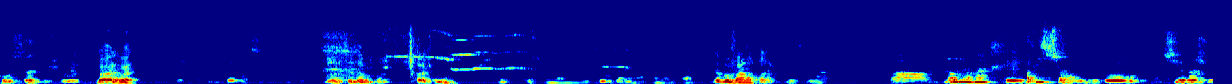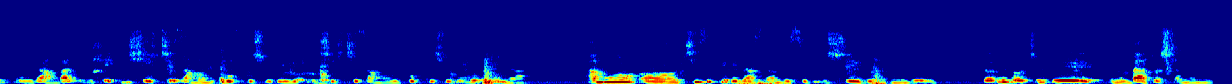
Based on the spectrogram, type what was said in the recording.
فرصتی شد. بله بله. بفرمایید. والا من خیلی شاملو رو شعراش رو خوندم ولی اینکه این شعر چه زمانی گفته شده یا این شعر چه زمانی گفته شده نمی‌دونم. اما چیزی که به دستم رسید این شعر رو خوندیم داره راجع به یعنی برداشت من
